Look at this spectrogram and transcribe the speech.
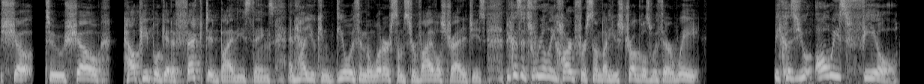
show to show how people get affected by these things and how you can deal with them and what are some survival strategies because it's really hard for somebody who struggles with their weight because you always feel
